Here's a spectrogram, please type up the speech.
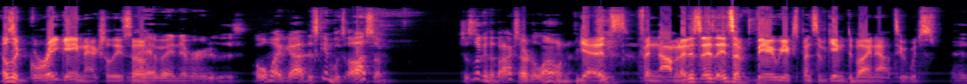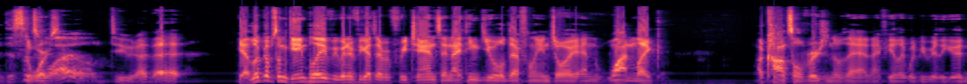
It was a great game actually. So have I never heard of this? Oh my god, this game looks awesome. Just look at the box art alone. yeah, it's phenomenal. It's, it's it's a very expensive game to buy now too, which is Uh, This The looks worst. wild. Dude, I bet. yeah, look up some gameplay if you, if you guys have a free chance, and I think you will definitely enjoy and want like a console version of that. I feel like would be really good.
